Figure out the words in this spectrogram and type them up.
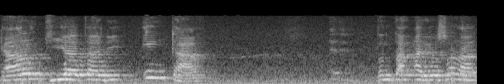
kalau dia tadi ingkar tentang ada sholat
